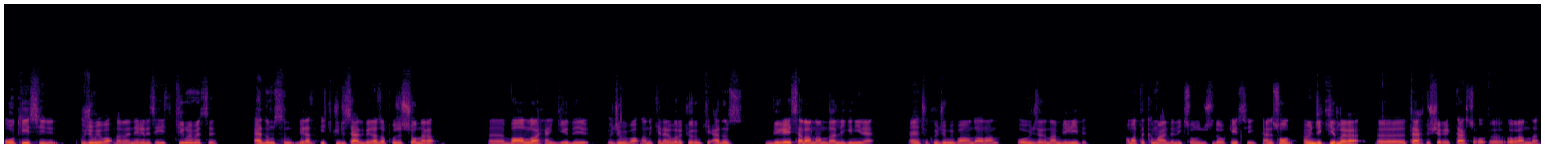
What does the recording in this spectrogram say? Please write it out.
OKC'nin hücum ribatlarına neredeyse hiç girmemesi. Adams'ın biraz içgüdüsel, biraz da pozisyonlara e, bağlı olarak yani girdiği hücum ribatlarını kenara bırakıyorum ki Adams bireysel anlamda ligin yine en çok hücum reboundu alan oyuncularından biriydi. Ama takım halinde lig sonuncusu da OKC. Yani son önceki yıllara e, ters düşerek ters o, e, oranda.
